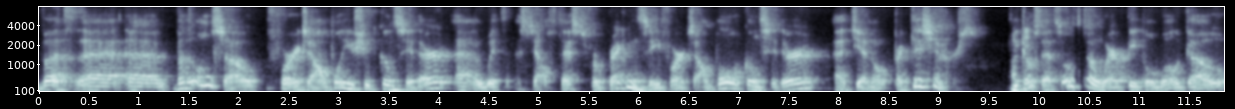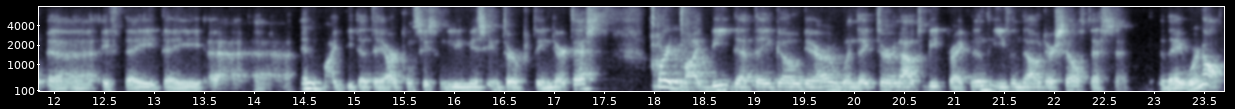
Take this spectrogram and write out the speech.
but uh, uh, but also, for example, you should consider uh, with self test for pregnancy, for example, consider uh, general practitioners. Okay. Because that's also where people will go uh, if they they uh, and it might be that they are consistently misinterpreting their test, or it might be that they go there when they turn out to be pregnant, even though their self test said they were not.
